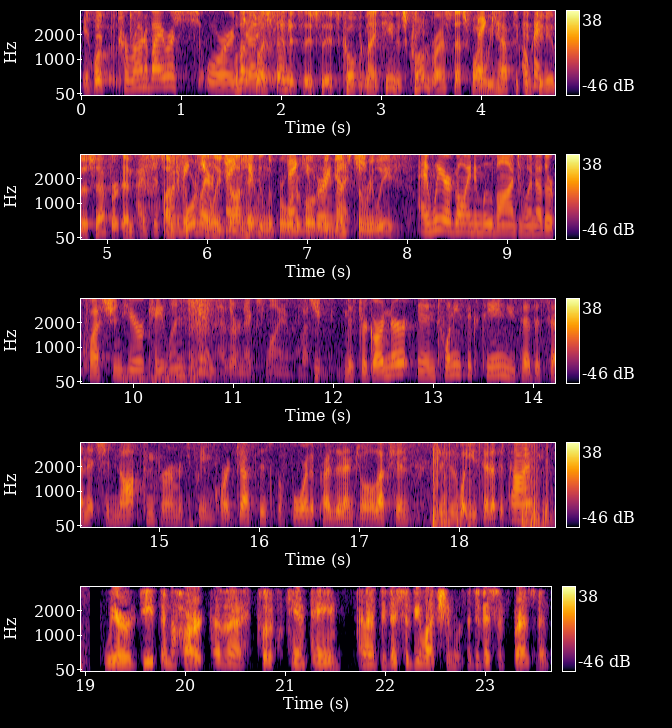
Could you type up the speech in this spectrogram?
Is well, it coronavirus or? Well, that's Judge what I said. Amy? It's, it's, it's COVID 19. It's coronavirus. That's why Thank we you. have to continue okay. this effort. And I just unfortunately, to be clear. John Thank Hickenlooper you. would have Thank you voted against much. the relief. And we are going to move on to another question here. Caitlin Kim has our next line of questioning. Mr. Gardner, in 2016, you said the Senate should not confirm a Supreme Court justice before the presidential election. This is what you said at the time. We are deep in the heart of a political campaign, a divisive election with a divisive president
